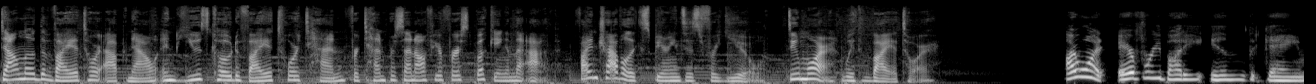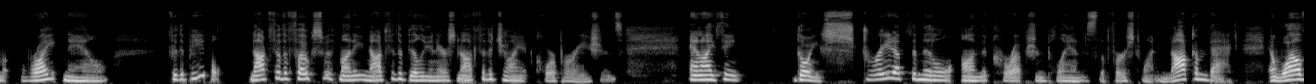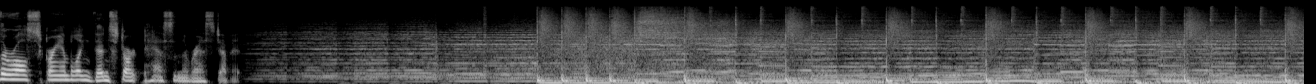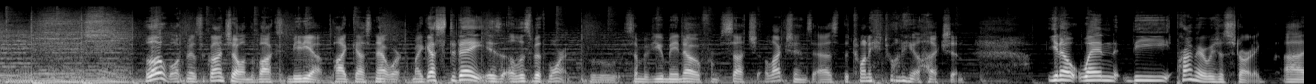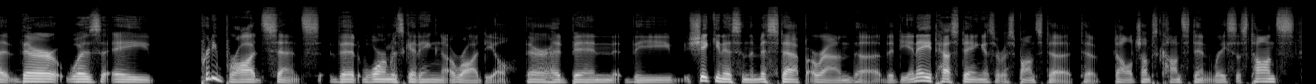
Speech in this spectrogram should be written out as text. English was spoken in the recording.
Download the Viator app now and use code Viator10 for 10% off your first booking in the app. Find travel experiences for you. Do more with Viator. I want everybody in the game right now for the people, not for the folks with money, not for the billionaires, not for the giant corporations. And I think going straight up the middle on the corruption plan is the first one. Knock them back. And while they're all scrambling, then start passing the rest of it. Hello, welcome to the Klein Show on the Vox Media Podcast Network. My guest today is Elizabeth Warren, who some of you may know from such elections as the 2020 election. You know, when the primary was just starting, uh, there was a pretty broad sense that Warren was getting a raw deal. There had been the shakiness and the misstep around the, the DNA testing as a response to, to Donald Trump's constant racist taunts.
